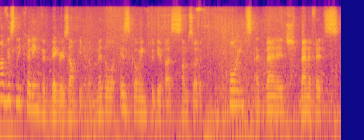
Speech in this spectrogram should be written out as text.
Obviously killing the bigger zombie in the middle is going to give us some sort of points, advantage, benefits.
